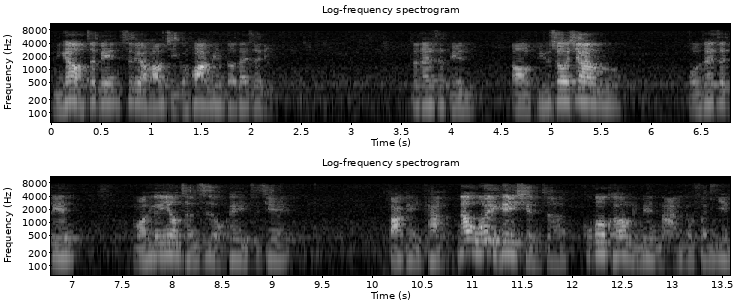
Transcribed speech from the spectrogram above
你看我这边是不是有好几个画面都在这里，都在这边哦。比如说像我在这边某一个应用程式，我可以直接发给你看。那我也可以选择 Google Chrome 里面哪一个分页，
